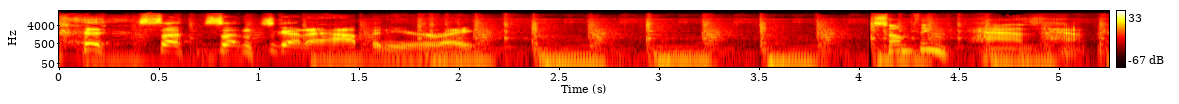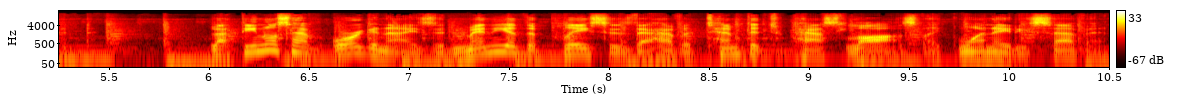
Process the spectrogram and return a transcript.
something's got to happen here, right? Something has happened. Latinos have organized in many of the places that have attempted to pass laws like 187.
